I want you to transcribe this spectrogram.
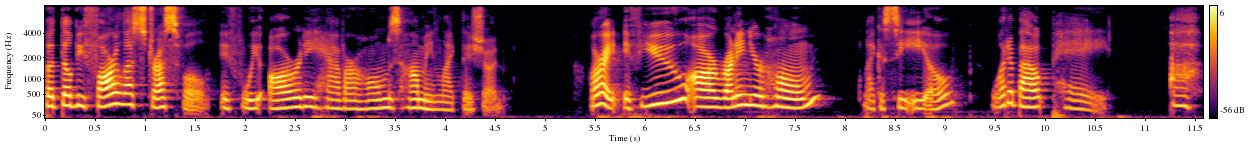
but they'll be far less stressful if we already have our homes humming like they should. All right, if you are running your home like a CEO, what about pay? Ah,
